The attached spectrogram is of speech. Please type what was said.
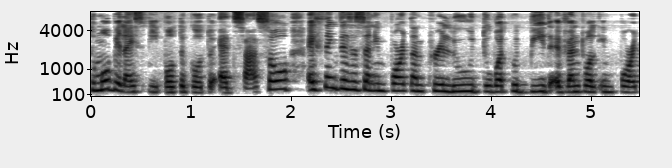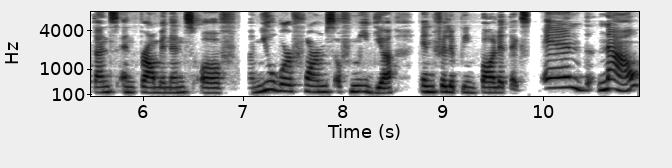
to mobilize people to go to EDSA. So I think this is an important prelude to what would be the eventual importance and prominence of newer forms of media in Philippine politics. And now,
